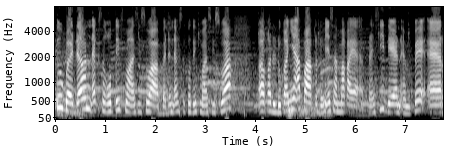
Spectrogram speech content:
itu Badan Eksekutif Mahasiswa. Badan Eksekutif Mahasiswa uh, kedudukannya apa? Kedudukannya sama kayak Presiden, MPR,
